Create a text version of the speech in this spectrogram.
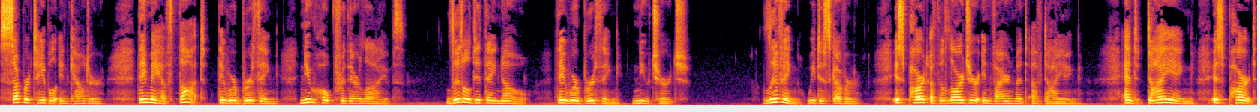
supper table encounter, they may have thought they were birthing new hope for their lives. Little did they know they were birthing new church. Living, we discover, is part of the larger environment of dying and dying is part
